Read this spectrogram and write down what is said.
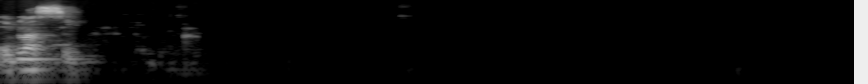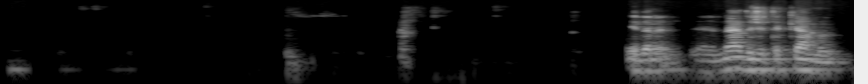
بلس سي إذا ناتج التكامل.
